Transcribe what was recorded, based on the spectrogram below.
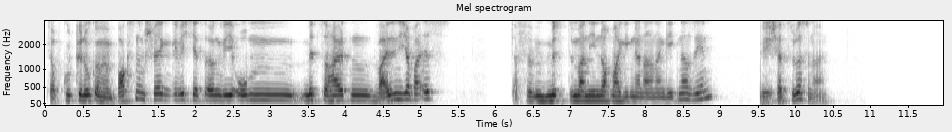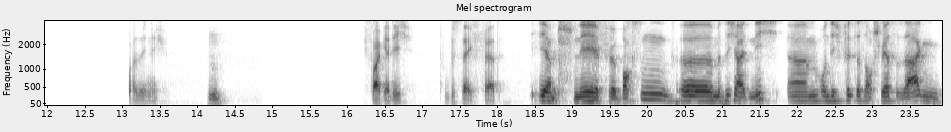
ich glaube, gut genug, um im Boxen im Schwergewicht jetzt irgendwie oben mitzuhalten, weiß ich nicht, ob er ist. Dafür müsste man ihn nochmal gegen einen anderen Gegner sehen. Wie schätzt du das denn ein? Weiß ich nicht. Hm. Ich frage ja dich. Du bist der Experte. Ja, pff, nee, für Boxen äh, mit Sicherheit nicht. Ähm, und ich finde das auch schwer zu sagen.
